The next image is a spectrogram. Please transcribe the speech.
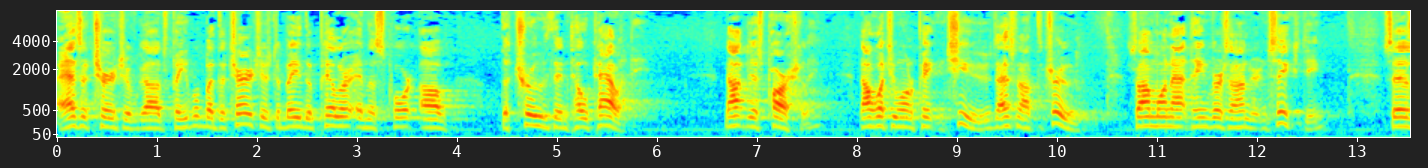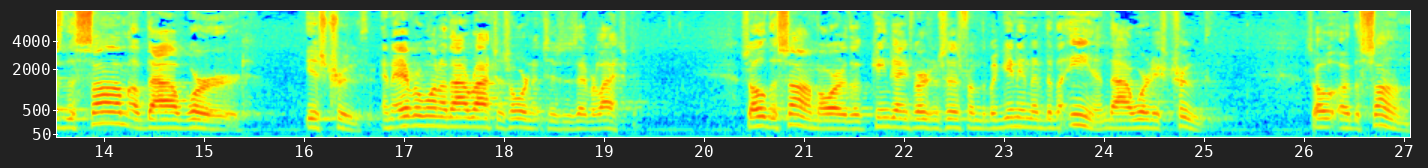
as a church of God's people, but the church is to be the pillar and the support of the truth in totality, not just partially, not what you want to pick and choose. That's not the truth. Psalm 119, verse 160 says, The sum of thy word is truth, and every one of thy righteous ordinances is everlasting. So the sum, or the King James Version says, From the beginning unto the end, thy word is truth. So uh, the sum,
